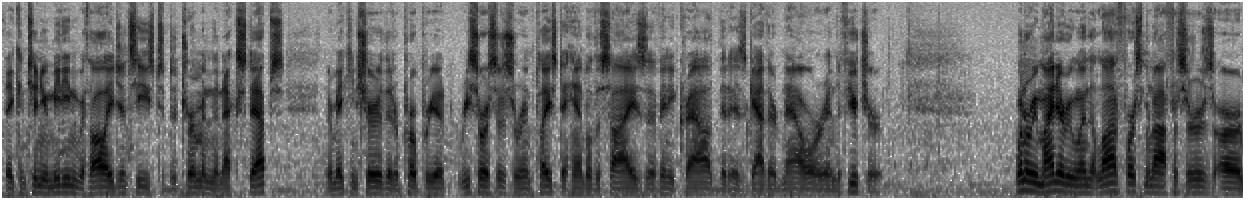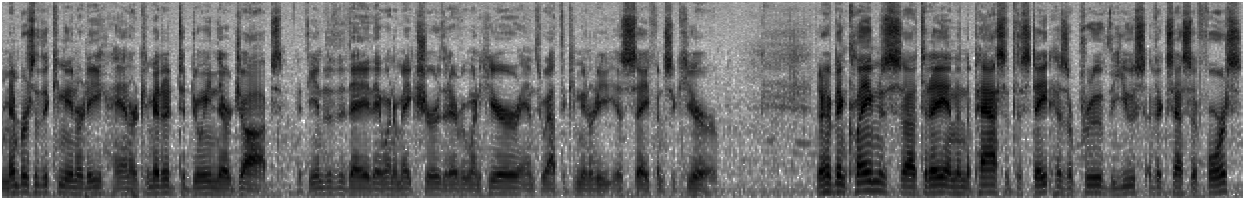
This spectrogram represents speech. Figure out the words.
They continue meeting with all agencies to determine the next steps. They're making sure that appropriate resources are in place to handle the size of any crowd that has gathered now or in the future. I want to remind everyone that law enforcement officers are members of the community and are committed to doing their jobs. At the end of the day, they want to make sure that everyone here and throughout the community is safe and secure. There have been claims uh, today and in the past that the state has approved the use of excessive force.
